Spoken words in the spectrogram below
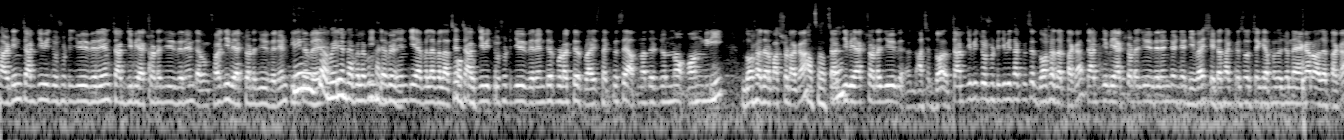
থার্টিন চার জিবি চৌষট্টি জিবি ভেরিয়েন্ট চার জিবি একশো আঠাশ জিবি ভেরিয়েন্ট এবং ছয় জিবি একশো আঠাশ জিবি ভেরিয়েন্ট তিনটা তিনটা ভেরিয়েন্ট অ্যাভেলেবল তিনটা ভেরিয়েন্টই অ্যাভেলেবেল আছে। চার জিবি চৌষট্টি জিবি ভেরিয়েন্টের প্রোডাক্টের প্রাইস থাকতেছে আপনাদের জন্য অনলি দশ হাজার পাঁচশো টাকা। আচ্ছা, আচ্ছা। চার জিবি একশো আঠাশ জিবি আচ্ছা চার জিবি চৌষট্টি জিবি থাকতেছে দশ হাজার টাকা। চার জিবি একশো আঠাশ জিবি ভেরিয়েন্টের যে ডিভাইস সেটা থাকতেছে হচ্ছে কি আপনাদের জন্য এগারো হাজার টাকা।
